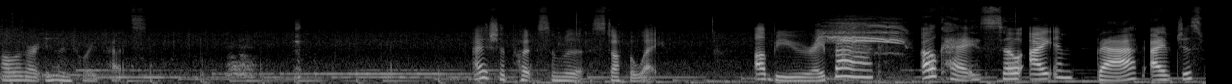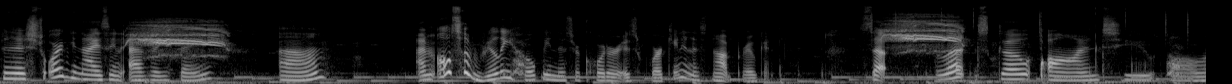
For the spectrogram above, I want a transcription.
all of our inventory pets. I should put some of the stuff away. I'll be right back. Okay, so I am back. I've just finished organizing everything. Um, I'm also really hoping this recorder is working and it's not broken. So, let's go on to all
